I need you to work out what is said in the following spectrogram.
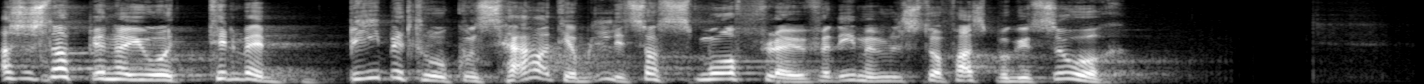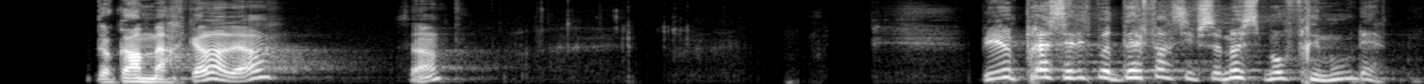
Altså Snart begynner jo til og med bibeltro konservative å bli litt sånn småflaue fordi vi vil stå fast på Guds ord. Dere har merka det der? Sant? Vi vil presse litt på defensivt, så mest med frimodigheten.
